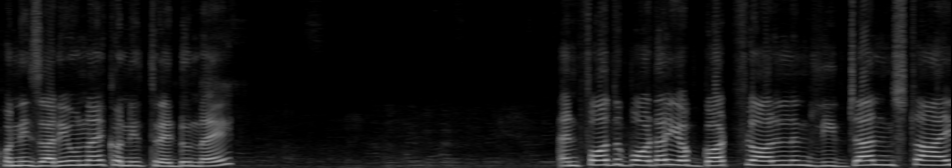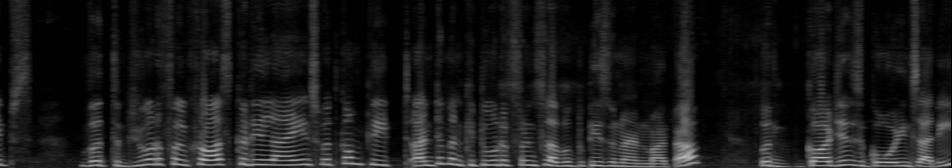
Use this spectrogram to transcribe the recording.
కొన్ని జరీ ఉన్నాయి కొన్ని థ్రెడ్ ఉన్నాయి and for the border you have got floral and leaf jaal stripes with beautiful cross cutty lines with complete ante manki two different love booties unnayanamata with gorgeous gold zari.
